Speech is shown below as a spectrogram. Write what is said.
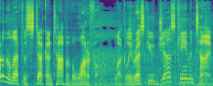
Boat on the left was stuck on top of a waterfall. Luckily, rescue just came in time.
